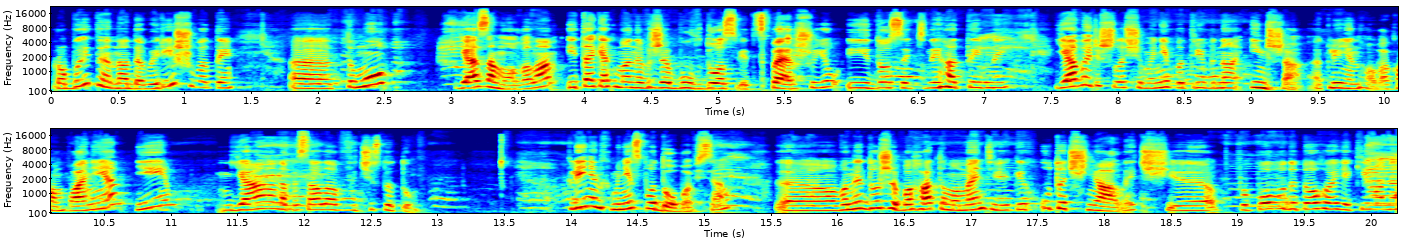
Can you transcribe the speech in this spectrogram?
робити, надо вирішувати. Тому я замовила, і так як в мене вже був досвід з першою і досить негативний, я вирішила, що мені потрібна інша клінінгова компанія, і я написала в чистоту. Клінінг мені сподобався. Е, Вони дуже багато моментів, яких уточняли. Чи по поводу того, які мене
